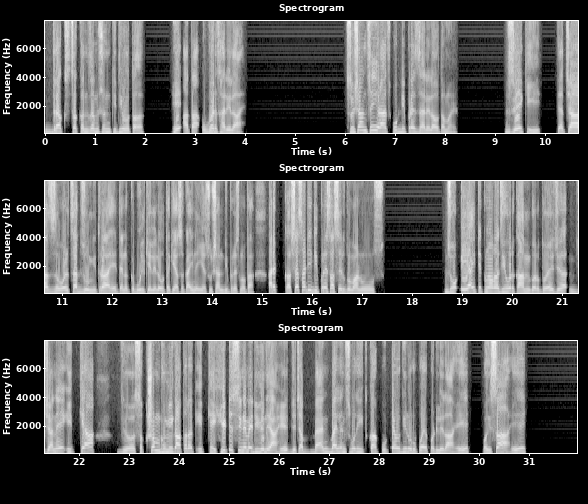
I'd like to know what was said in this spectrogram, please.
ड्रग्सचं कन्झम्पन किती होतं हे आता उघड झालेलं आहे. सुशांत सिंग राजपूत डिप्रेस झालेला होता म्हणे. जे की त्याच्या जवळचा जो मित्र आहे त्यानं कबूल केलेलं होतं की असं काही नाहीये. सुशांत डिप्रेस नव्हता. अरे कशासाठी डिप्रेस असेल तो माणूस? जो ए आय टेक्नॉलॉजीवर काम करतोय ज्याने इतक्या सक्षम भूमिका करत इतके हिट सिनेमे दिलेले आहेत ज्याच्या बँक बॅलन्समध्ये इतका कोट्यवधीनं रुपये पडलेला आहे पैसा आहे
